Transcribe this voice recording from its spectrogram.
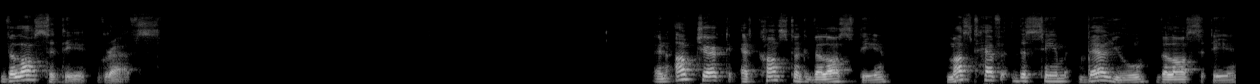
velocity graphs. An object at constant velocity must have the same value velocity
